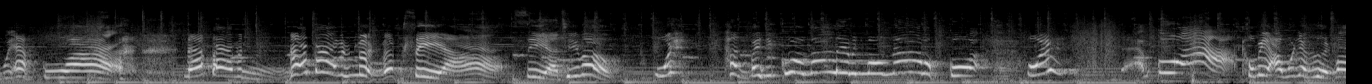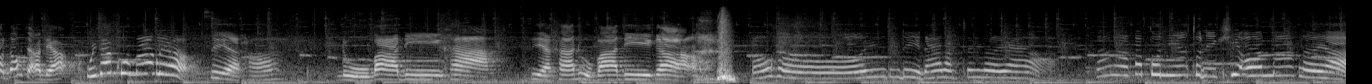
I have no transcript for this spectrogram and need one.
อุ้ยแอบกลัว หน้าตามันหน้าตามันเหมือนแบบเสีย เสียที่แบบอุ้ยหันไปนี่กลัวมากเลยมันมองหน้าแบบกลัว กลัวเขามีอาวุธอย่างอื่นเปล่านอกจากอันเนี้ยอุ้ยน่ากลัวมากเลยอะเสียคะดูบาดีค่ะ เสียคะดูบาดีค่ะโอ้โหดูดิน่ารักจังเลยอะน่ารักอะตัวเนี้ยตัวนี้ขี้อ้อนมากเลยอะ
